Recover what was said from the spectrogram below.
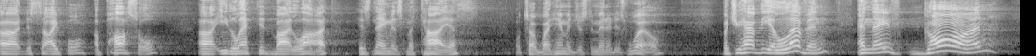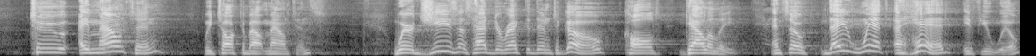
uh, disciple, apostle, uh, elected by Lot. His name is Matthias. We'll talk about him in just a minute as well. But you have the 11, and they've gone to a mountain. We talked about mountains where Jesus had directed them to go called Galilee. And so they went ahead, if you will,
